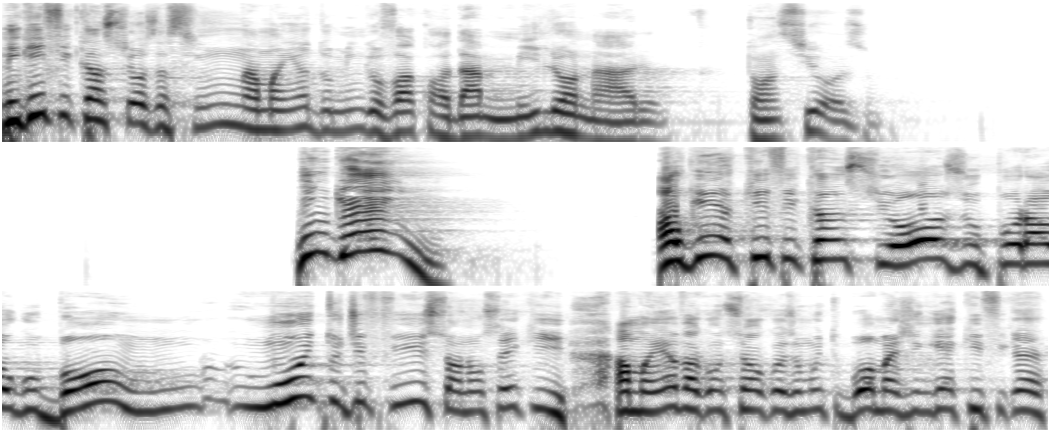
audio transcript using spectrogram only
Ninguém fica ansioso assim, hum, amanhã domingo eu vou acordar milionário. Estou ansioso. Ninguém! Alguém aqui fica ansioso por algo bom? Muito difícil, a não ser que amanhã vai acontecer uma coisa muito boa, mas ninguém aqui fica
